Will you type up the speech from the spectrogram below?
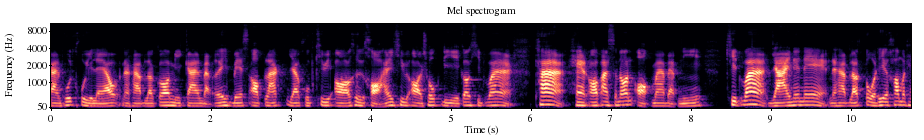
การพูดคุยแล้วนะครับ แล้วก็มีการแบบเอ้ย best of luck ยาคุบ QVR ก็คือขอให้คิวออโชคดี ก็คิดว่าถ้า hand of Arsenal ออกมาแบบนี้ คิดว่าย้ายแน่ๆนะครับ แล้วตัวที่จะเข้ามาแท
